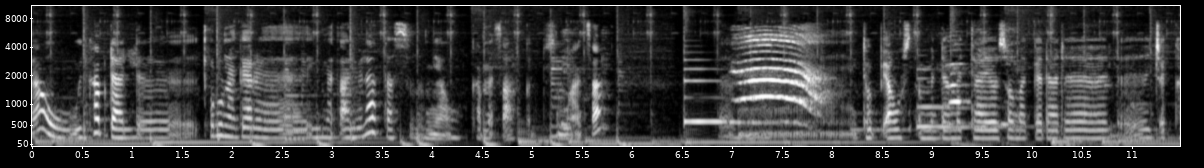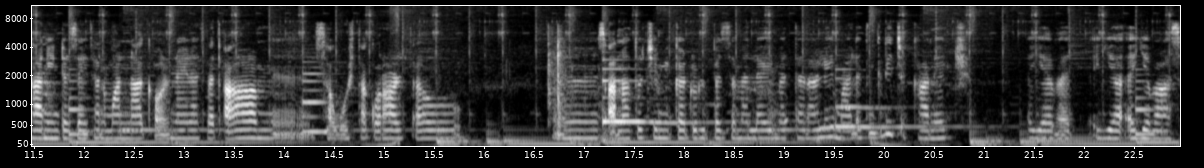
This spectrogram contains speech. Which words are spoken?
ያው ይከብዳል። ጥሩ ነገር ይመጣል ብላ አታስብም። ያው ከመጽሐፍ ቅዱስም አንጻር ኢትዮጵያ ውስጥም እንደምታየው ሰው መገዳደል፣ ጭካኔ እንደዚ አይተን ማናውቀውን አይነት በጣም ሰዎች ተቆራርጠው ህጻናቶች የሚገደሉበት ዘመን ላይ መተናል። ማለት እንግዲህ ጭካኔዎች እየባሰ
